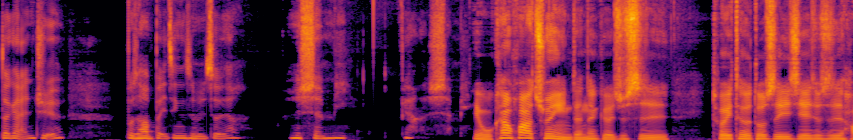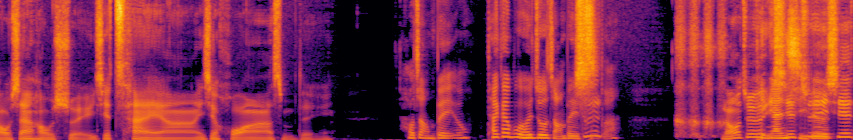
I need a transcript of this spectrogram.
的感觉。不知道北京是不是这样，很神秘，非常的神秘。哎、欸，我看华春莹的那个就是推特，都是一些就是好山好水，一些菜啊，一些花啊什么的。好长辈哦，他该不会会做长辈图吧？然后就是一些，就是一些，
